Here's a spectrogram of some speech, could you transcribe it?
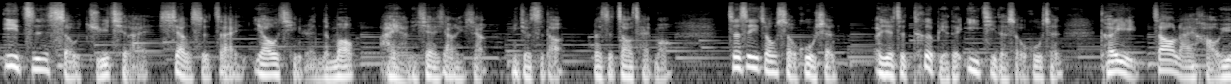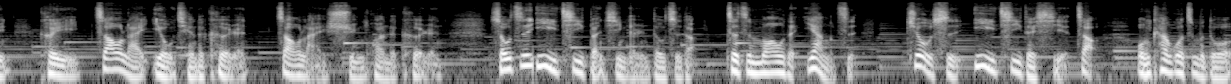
一只手举起来，像是在邀请人的猫。哎呀，你现在想一想，你就知道那是招财猫。这是一种守护神，而且是特别的义气的守护神，可以招来好运，可以招来有钱的客人，招来寻欢的客人。熟知义气本性的人都知道，这只猫的样子就是义气的写照。我们看过这么多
